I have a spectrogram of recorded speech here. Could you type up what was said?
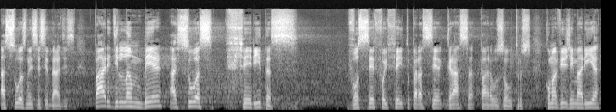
as suas necessidades. Pare de lamber as suas feridas. Você foi feito para ser graça para os outros. Como a Virgem Maria,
